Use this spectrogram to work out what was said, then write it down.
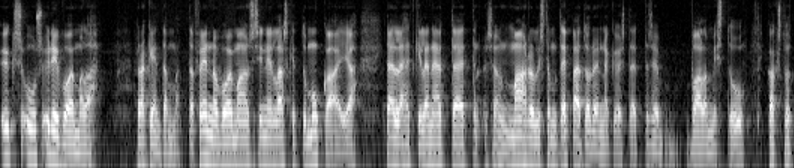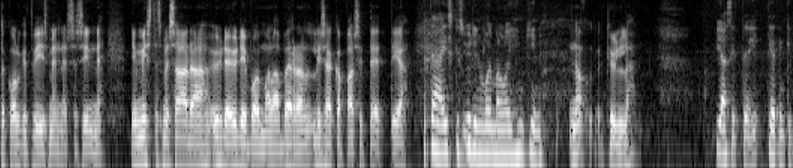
yksi uusi ydinvoimala rakentamatta. Fennovoima on sinne laskettu mukaan ja tällä hetkellä näyttää, että se on mahdollista, mutta epätodennäköistä, että se valmistuu 2035 mennessä sinne. Niin mistä me saadaan yhden ydinvoimalan verran lisäkapasiteettia? Tämä iskisi ydinvoimaloihinkin. No kyllä ja sitten tietenkin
